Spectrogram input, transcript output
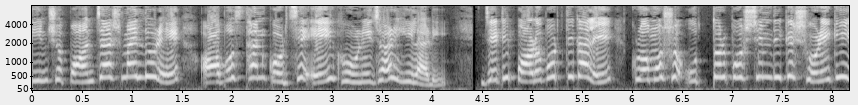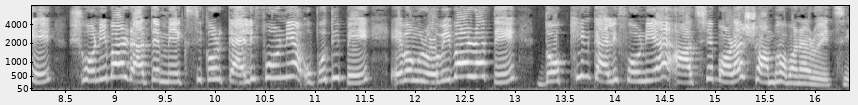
তিনশো পঞ্চাশ মাইল দূরে অবস্থান করছে এই ঘূর্ণিঝড় হিলারি, যেটি পরবর্তীকালে ক্রমশ উত্তর পশ্চিম দিকে সরে গিয়ে শনিবার রাতে মেক্সিকোর ক্যালিফোর্নিয়া উপদ্বীপে এবং রবিবার রাতে দক্ষিণ ক্যালিফোর্নিয়ায় আছড়ে পড়ার সম্ভাবনা রয়েছে।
